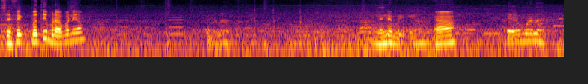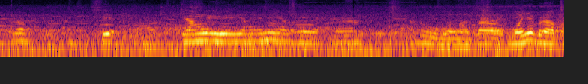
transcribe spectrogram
Civic putih berapa nih om? Ini ah, Yang mana? Si yang yang ini yang eh, aduh gua nggak tahu. Maunya berapa?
